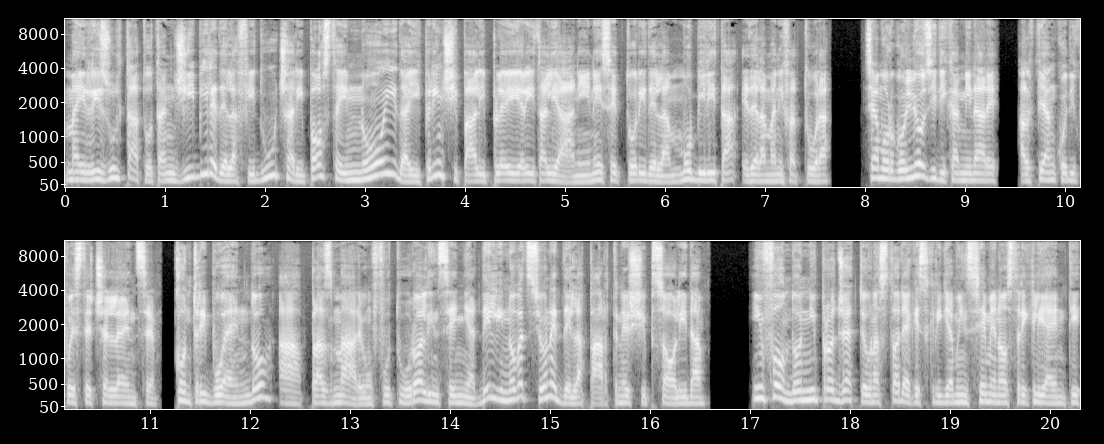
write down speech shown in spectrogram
ma il risultato tangibile della fiducia riposta in noi dai principali player italiani nei settori della mobilità e della manifattura. Siamo orgogliosi di camminare al fianco di queste eccellenze, contribuendo a plasmare un futuro all'insegna dell'innovazione e della partnership solida. In fondo ogni progetto è una storia che scriviamo insieme ai nostri clienti,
